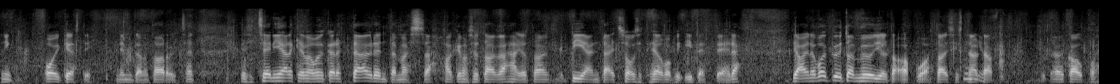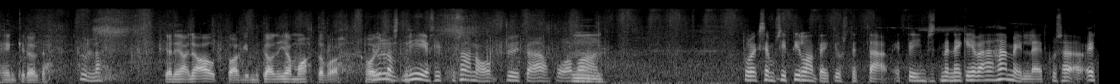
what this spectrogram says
niin oikeasti ne, mitä mä tarvitsen. Ja sitten sen jälkeen mä voin käydä täydentämässä, hakemassa jotain vähän jotain pientä, että se on sitten helpompi itse tehdä. Ja aina voi pyytää myyjiltä apua, tai siis Niin näiltä ää, kauppahenkilöiltä. Kyllä. Ja ne aina auttaakin, mikä on ihan mahtavaa Kyllä, oikeasti. niin ja sitten kun sanoo, pyytää apua mm. vaan. Tuleeko sellaisia tilanteita just, että, että ihmiset meneekin vähän hämille, että kun sä et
